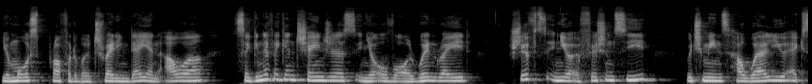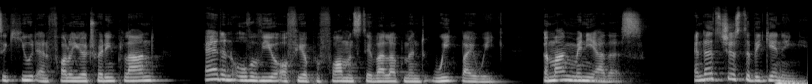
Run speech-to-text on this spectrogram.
your most profitable trading day and hour, significant changes in your overall win rate, shifts in your efficiency, which means how well you execute and follow your trading plan, and an overview of your performance development week by week, among many others. And that's just the beginning.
